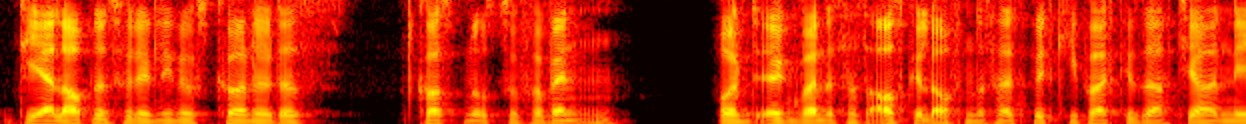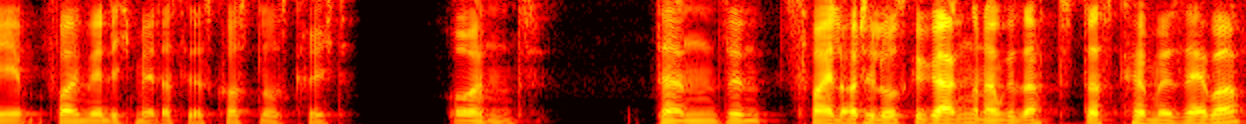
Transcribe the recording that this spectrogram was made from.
die Erlaubnis für den Linux-Kernel, das kostenlos zu verwenden. Und irgendwann ist das ausgelaufen. Das heißt, Bitkeeper hat gesagt, ja, nee, wollen wir nicht mehr, dass ihr das kostenlos kriegt. Und dann sind zwei Leute losgegangen und haben gesagt, das können wir selber,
